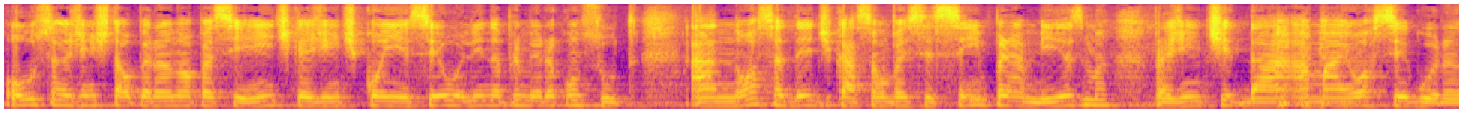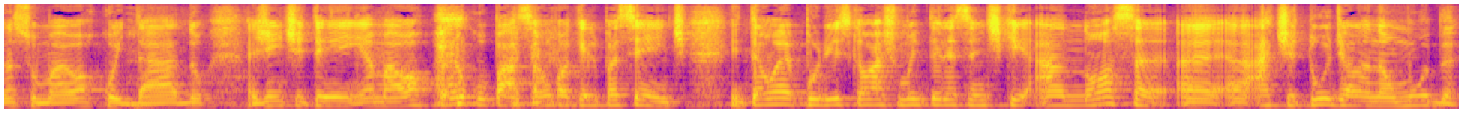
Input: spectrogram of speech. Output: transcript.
ou se a gente está operando uma paciente que a gente conheceu ali na primeira consulta. A nossa dedicação vai ser sempre a mesma para a gente dá a maior segurança, o maior cuidado, a gente tem a maior preocupação com aquele paciente. Então é por isso que eu acho muito interessante que a nossa a atitude ela não muda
